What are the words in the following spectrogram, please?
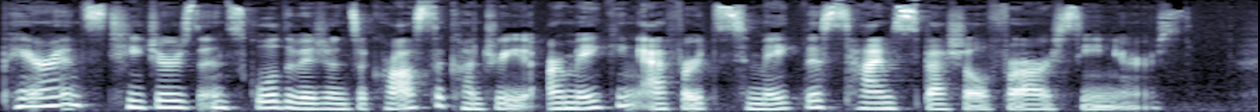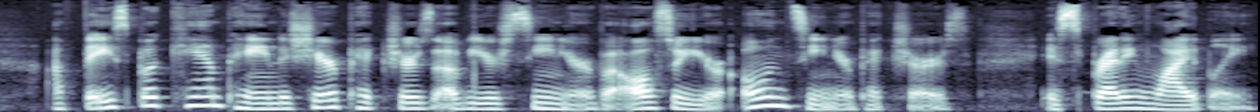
parents, teachers, and school divisions across the country are making efforts to make this time special for our seniors. A Facebook campaign to share pictures of your senior, but also your own senior pictures, is spreading widely.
